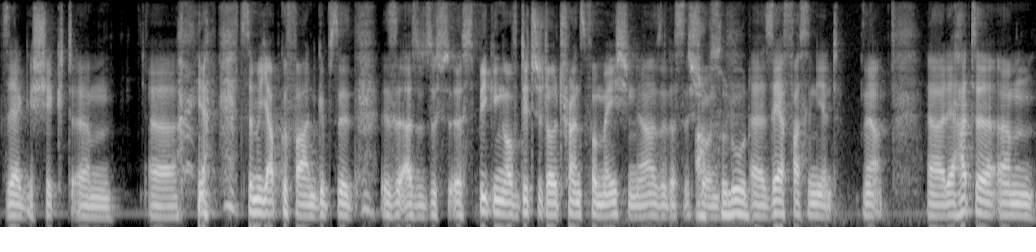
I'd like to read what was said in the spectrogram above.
sehr geschickt. Ähm, äh, ja, ziemlich abgefahren. Gibt's ist also uh, speaking of digital transformation, ja, also das ist schon äh, sehr faszinierend. Ja, äh, der hatte ähm,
